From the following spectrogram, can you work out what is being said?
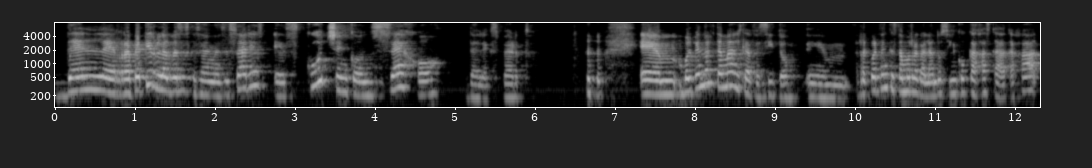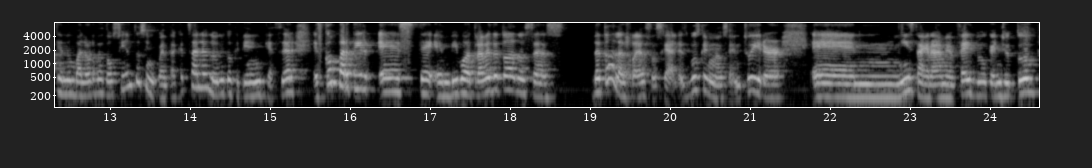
Denle, repetir las veces que sean necesarias, escuchen consejo del experto. Em, volviendo al tema del cafecito, em, recuerden que estamos regalando cinco cajas, cada caja tiene un valor de 250 quetzales, lo único que tienen que hacer es compartir este en vivo a través de todas nuestras de todas las redes sociales. Búsquennos en Twitter, en Instagram, en Facebook, en YouTube.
